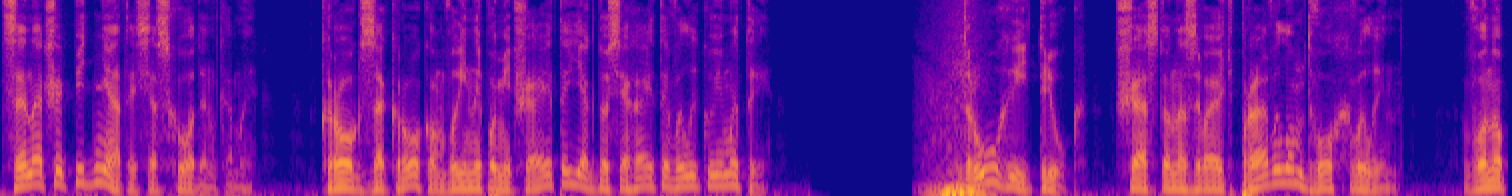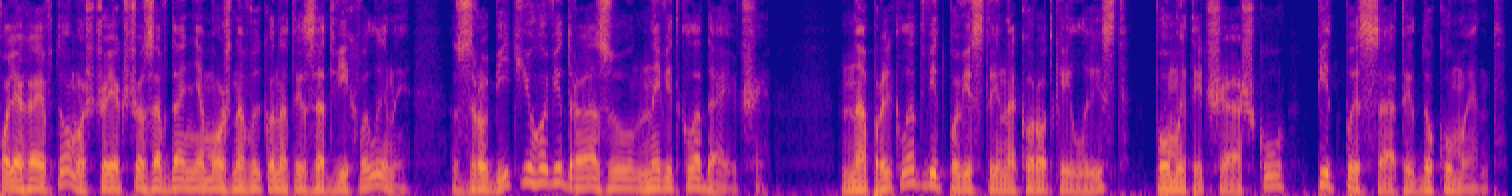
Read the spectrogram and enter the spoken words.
Це наче піднятися сходинками. Крок за кроком ви й не помічаєте, як досягаєте великої мети. Другий трюк часто називають правилом двох хвилин. Воно полягає в тому, що якщо завдання можна виконати за дві хвилини, зробіть його відразу, не відкладаючи. Наприклад, відповісти на короткий лист, помити чашку, підписати документ.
